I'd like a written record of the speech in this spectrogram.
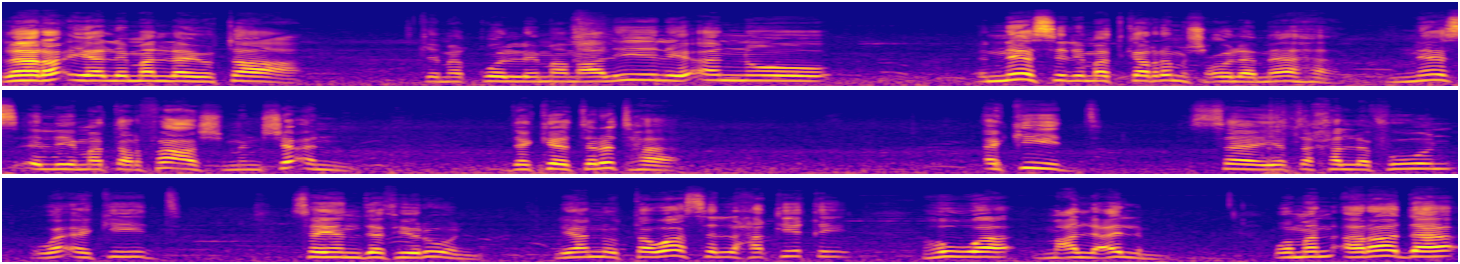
لا رأي لمن لا يطاع. كما يقول الإمام علي لأنه الناس اللي ما تكرمش علماها الناس اللي ما ترفعش من شأن دكاترتها أكيد سيتخلفون وأكيد سيندثرون لأن التواصل الحقيقي هو مع العلم. ومن أراد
